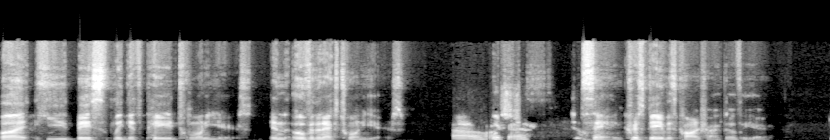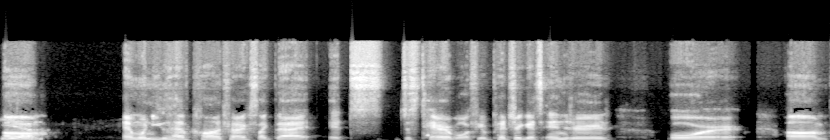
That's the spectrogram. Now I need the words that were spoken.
but he basically gets paid 20 years in over the next 20 years. Oh, okay. insane. Chris Davis contract over here. Yeah. Um, and when you have contracts like that, it's just terrible. If your pitcher gets injured or um,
